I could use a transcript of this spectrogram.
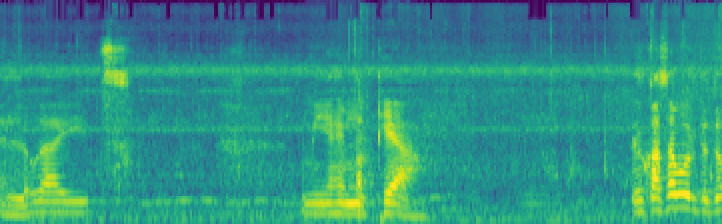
हॅलो गाईज मी आहे मुठ्या. तू कसा बोलतो तू?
